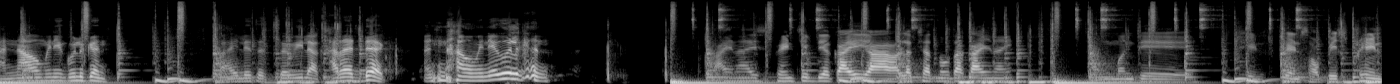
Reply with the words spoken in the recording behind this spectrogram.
आणि नाव म्हणे गुलकंद पाहिलं तर चवीला खरा डक. आणि नाव म्हणे गुलकंद काय नाही फ्रेंडशिप दे काही आ, लक्षात नव्हता काही नाही. आणि म्हणते फ्रेंड्स ऑफ बेस्ट फ्रेंड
